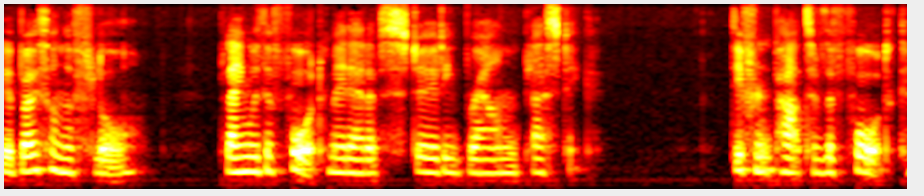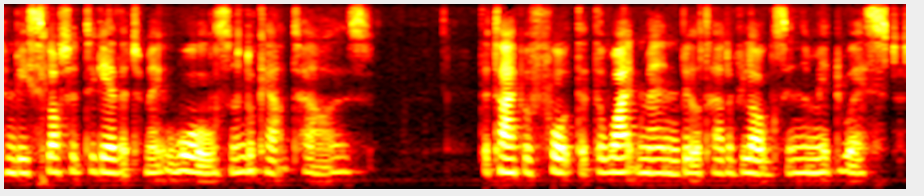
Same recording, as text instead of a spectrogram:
We are both on the floor, playing with a fort made out of sturdy brown plastic. Different parts of the fort can be slotted together to make walls and lookout towers, the type of fort that the white man built out of logs in the Midwest.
